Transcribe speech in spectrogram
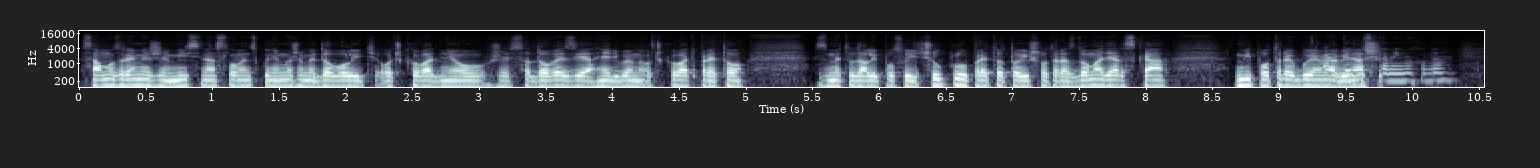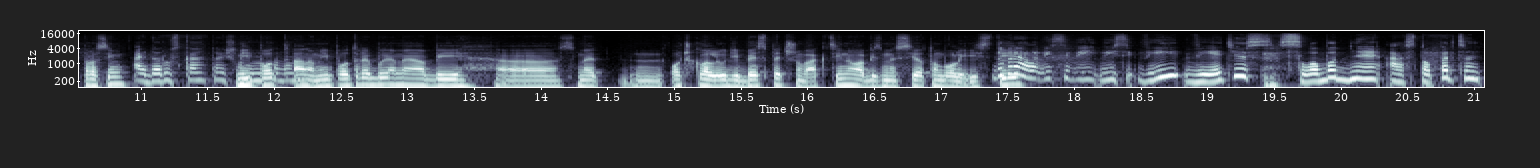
Samozrejme, že my si na Slovensku nemôžeme dovoliť očkovať ňou, že sa dovezie a hneď budeme očkovať, preto sme to dali posúdiť šuklu, preto to išlo teraz do Maďarska. My potrebujeme, Aj aby mimochodom? Prosím? Aj do Ruska to išlo my mimochodom? Áno, my potrebujeme, aby uh, sme očkovali ľudí bezpečnou vakcínou, aby sme si o tom boli istí. Dobre, ale vy, si, vy, vy, vy viete slobodne a 100%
